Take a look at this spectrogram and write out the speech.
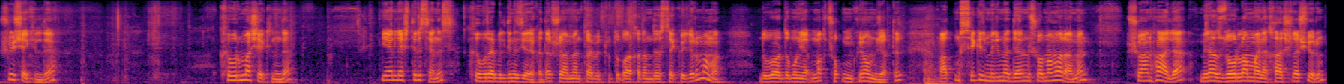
Şu şekilde kıvırma şeklinde yerleştirirseniz kıvırabildiğiniz yere kadar. Şu an ben tabi tutup arkadan destek veriyorum ama duvarda bunu yapmak çok mümkün olmayacaktır. 68 milimle delmiş olmama rağmen şu an hala biraz zorlanmayla karşılaşıyorum.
